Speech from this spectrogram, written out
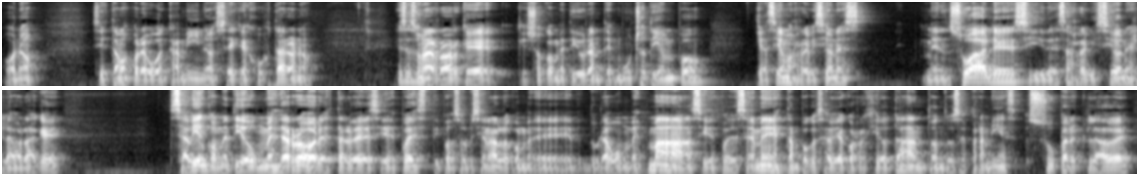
o no. Si estamos por el buen camino, si hay que ajustar o no. Ese es un error que, yo cometí durante mucho tiempo, que hacíamos revisiones mensuales y de esas revisiones la verdad que se habían cometido un mes de errores tal vez y después tipo solucionarlo eh, duraba un mes más y después de ese mes tampoco se había corregido tanto. Entonces para mí es súper clave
